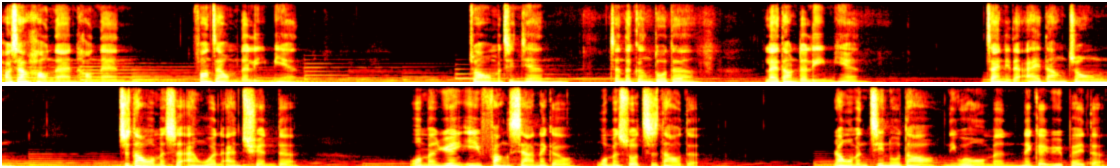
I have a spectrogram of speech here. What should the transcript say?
好像好难，好难。放在我们的里面，主要，我们今天真的更多的来到你的里面，在你的爱当中，知道我们是安稳安全的，我们愿意放下那个我们所知道的，让我们进入到你为我们那个预备的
